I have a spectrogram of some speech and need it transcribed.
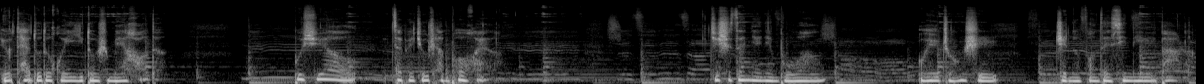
有太多的回忆都是美好的，不需要再被纠缠破坏了。即使再念念不忘，我也终是只能放在心底里罢了。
